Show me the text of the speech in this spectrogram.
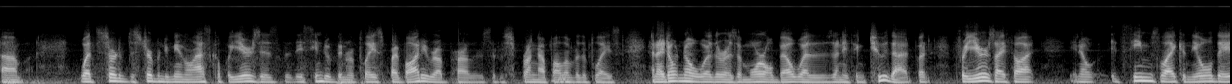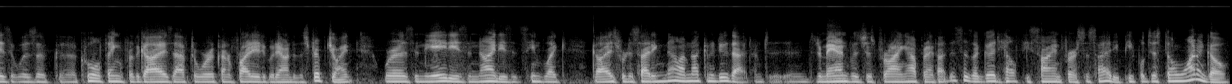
Um, what's sort of disturbing to me in the last couple of years is that they seem to have been replaced by body rub parlors that have sprung up all mm-hmm. over the place. And I don't know whether as a moral bellwether there's anything to that, but for years I thought, you know, it seems like in the old days it was a, a, cool thing for the guys after work on a Friday to go down to the strip joint, whereas in the 80s and 90s it seemed like guys were deciding, no, I'm not going to do that. the demand was just drying up, and I thought this is a good, healthy sign for our society. People just don't want to go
